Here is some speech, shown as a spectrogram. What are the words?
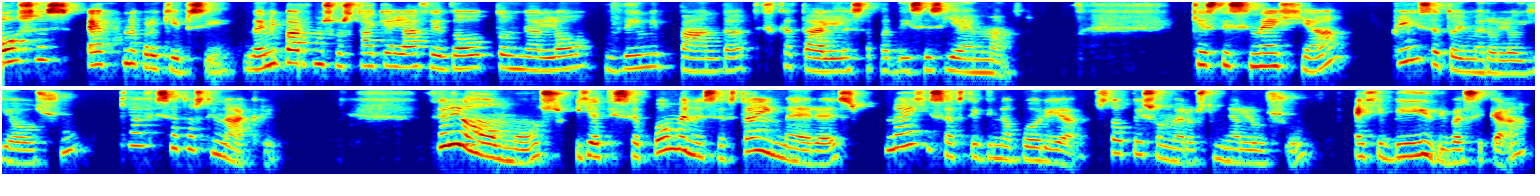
όσες έχουν προκύψει. Δεν υπάρχουν σωστά και λάθη εδώ, το μυαλό δίνει πάντα τις κατάλληλες απαντήσεις για εμάς. Και στη συνέχεια κλείσε το ημερολόγιό σου και άφησε το στην άκρη. Θέλω όμως για τις επόμενες 7 ημέρες να έχεις αυτή την απορία στο πίσω μέρος του μυαλού σου. Έχει μπει ήδη βασικά,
